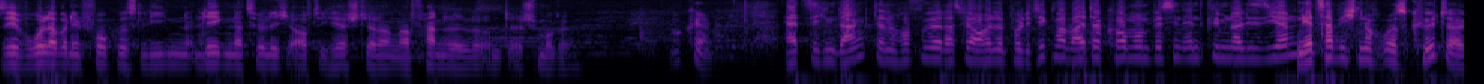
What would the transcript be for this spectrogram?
sehr wohl aber den Fokus liegen, legen natürlich auf die Herstellung, auf Handel und äh, Schmuggel. Okay. Herzlichen Dank. Dann hoffen wir, dass wir auch in der Politik mal weiterkommen und ein bisschen entkriminalisieren. Jetzt habe ich noch Urs Köter,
